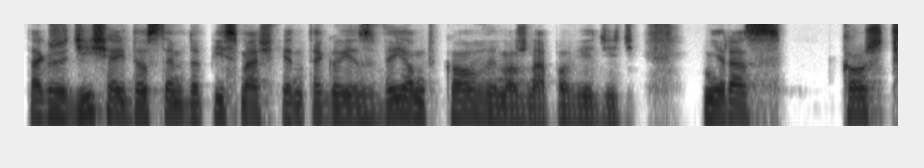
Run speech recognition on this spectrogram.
Także dzisiaj dostęp do Pisma Świętego jest wyjątkowy, można powiedzieć. Nieraz koszt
